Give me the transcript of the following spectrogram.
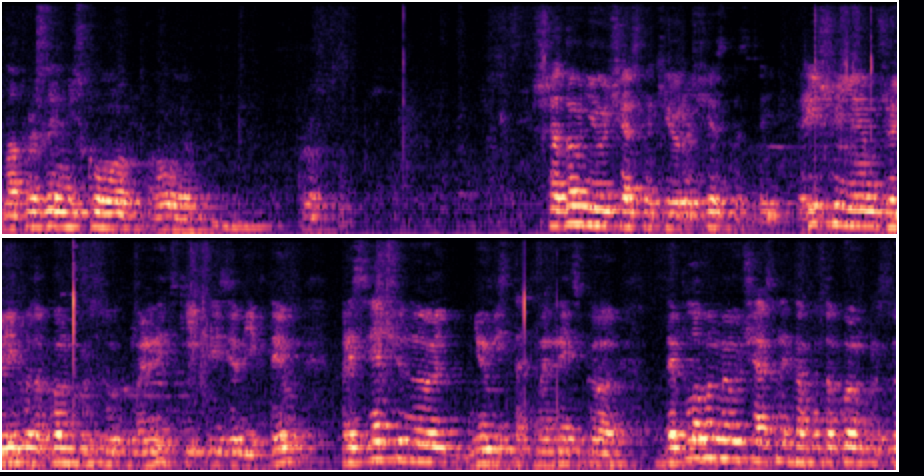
на призи міського голови. Шановні учасники урочистостей, рішенням журі фотоконкурсу Хмельницький крізь об'єктив, присвяченого Дню міста Хмельницького, дипломами учасника фотоконкурсу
